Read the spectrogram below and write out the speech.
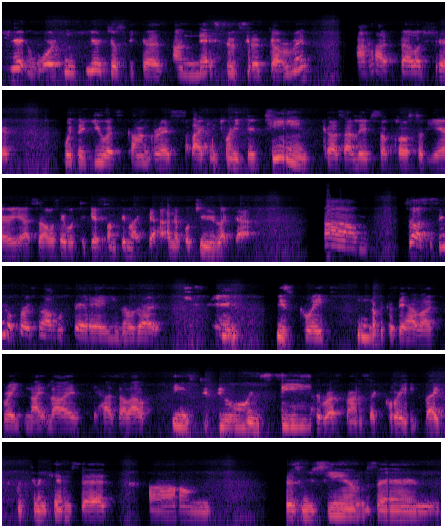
here and working here just because I'm next to the government. I had a fellowship with the U.S. Congress back in 2015 because I live so close to the area, so I was able to get something like that, an opportunity like that. Um, so as a single person, I would say, you know, that DC is great, you know, because they have a great nightlife. It has a lot of things to do and see. The restaurants are great, like Lieutenant Kim said. Um, there's museums and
